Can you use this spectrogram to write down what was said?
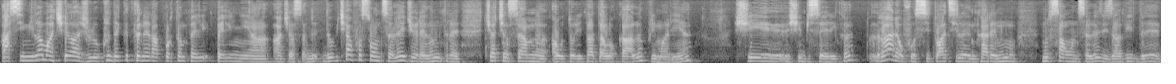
asimilăm același lucru decât că ne raportăm pe, li- pe linia aceasta. De, de obicei a fost o înțelegere între ceea ce înseamnă autoritatea locală, primărie, și, și biserică. Rare au fost situațiile în care nu, nu s-au înțeles vis-a-vis de,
